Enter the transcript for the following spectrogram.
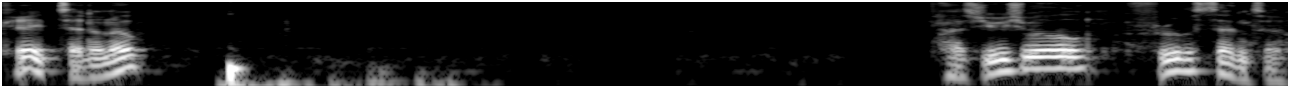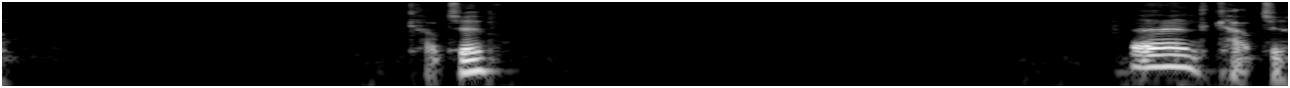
Okay, 10 and 0. As usual, through the center. Capture. And capture.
